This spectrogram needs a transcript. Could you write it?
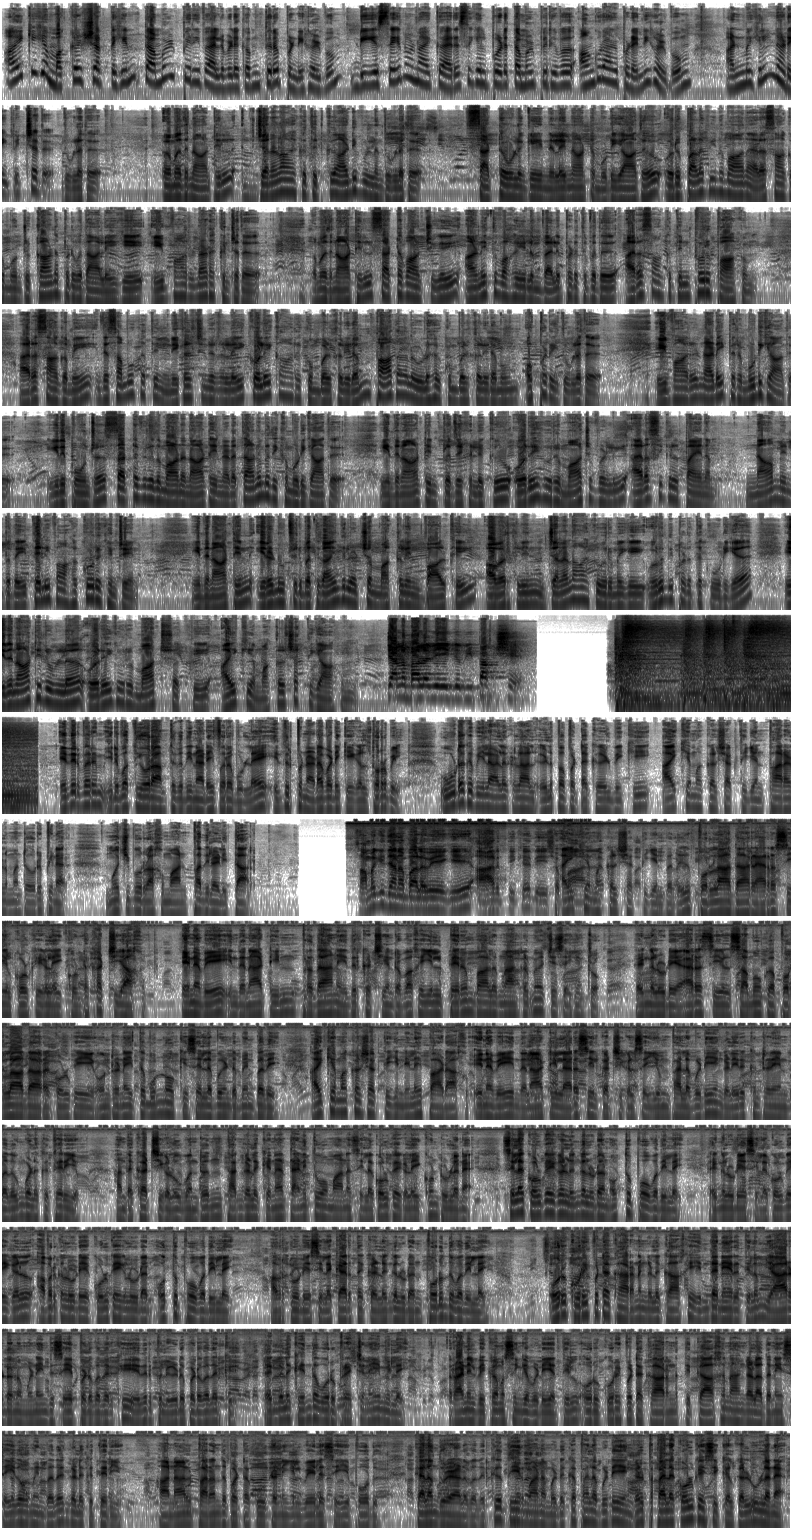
ஐக்கிய மக்கள் சக்தியின் தமிழ் பிரிவு அலுவலகம் திறப்பு நிகழ்வும் டி. எஸ். சேனநாயக்க அரசியல் பட தமிழ் பிரிவு அங்குரார்ப்பட நிகழ்வும் அண்மையில் நடைபெற்றது. உள்ளது. எமது நாட்டில் ஜனநாயகத்திற்கு அடி விழுந்துள்ளது. சட்ட ஒழுங்கை நிலைநாட்ட முடியாத ஒரு பலவீனமான அரசாங்கம் ஒன்று காணப்படுவதாலேயே இவ்வாறு நடக்கின்றது. எமது நாட்டில் சட்டவாட்சியை அனைத்து வகையிலும் வலுப்படுத்துவது அரசாங்கத்தின் பொறுப்பாகும். அரசாங்கமே இந்த சமூகத்தின் நிகழ்ச்சி நிரலை கொலைக்கார கும்பல்களிடம் பாதாள உலக கும்பல்களிடமும் ஒப்படைத்துள்ளது. இவ்வாறு நடைபெற முடியாது. இதுபோன்ற சட்டவிரோதமான நாட்டை நடத்த அனுமதிக்க முடியாது. இந்த நாட்டின் பிரஜைகளுக்கு ஒரே ஒரு மாற்று வழி அரசியல் பயணம். நாம் என்பதை தெளிவாக கூறுகின்றேன். இந்த நாட்டின் இருநூற்றி இருபத்தி ஐந்து லட்சம் மக்களின் வாழ்க்கை அவர்களின் ஜனநாயக உரிமையை உறுதிப்படுத்தக்கூடிய இந்த நாட்டில் உள்ள ஒரே ஒரு மாற்று சக்தி ஐக்கிய மக்கள் சக்தியாகும். எதிர்வரும் இருபத்தி ஓராம் தேதி நடைபெறவுள்ள எதிர்ப்பு நடவடிக்கைகள் தொடர்பில் ஊடகவியலாளர்களால் எழுப்பப்பட்ட கேள்விக்கு ஐக்கிய மக்கள் சக்தியின் பாராளுமன்ற உறுப்பினர் முஜிபுர் ரஹ்மான் பதிலளித்தார். ஐக்கிய மக்கள் சக்தி என்பது பொருளாதார அரசியல் கொள்கைகளை கொண்ட கட்சியாகும். எனவே இந்த நாட்டின் பிரதான எதிர்க்கட்சி என்ற வகையில் பெரும்பாலும் நாங்கள் முயற்சி செய்கின்றோம். எங்களுடைய அரசியல் சமூக பொருளாதார கொள்கையை ஒன்றிணைத்து முன்னோக்கி செல்ல வேண்டும் என்பதே ஐக்கிய மக்கள் சக்தியின் நிலைப்பாடாகும். எனவே இந்த நாட்டில் அரசியல் கட்சிகள் செய்யும் பல விடயங்கள் இருக்கின்றன என்பது உங்களுக்கு தெரியும். அந்த கட்சிகள் ஒவ்வொன்றும் தங்களுக்கென தனித்துவமான சில கொள்கைகளை கொண்டுள்ளன. சில கொள்கைகள் எங்களுடன் ஒத்துப்போவதில்லை. எங்களுடைய சில கொள்கைகள் அவர்களுடைய கொள்கைகளுடன் போவதில்லை. அவர்களுடைய சில கருத்துக்கள் எங்களுடன் பொருந்துவதில்லை. ஒரு குறிப்பிட்ட காரணங்களுக்காக எந்த நேரத்திலும் யாருடனும் இணைந்து செயற்படுவதற்கு எதிர்ப்பில் ஈடுபடுவதற்கு எங்களுக்கு எந்த ஒரு பிரச்சனையும் இல்லை. ரணில் விக்ரமசிங்க விடயத்தில் ஒரு குறிப்பிட்ட காரணத்திற்காக நாங்கள் அதனை செய்தோம் என்பது எங்களுக்கு தெரியும். ஆனால் பரந்துபட்ட கூட்டணியில் வேலை செய்ய போது கலந்துரையாடுவதற்கு தீர்மானம் எடுக்க பல விடயங்கள் பல கொள்கை சிக்கல்கள் உள்ளன.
